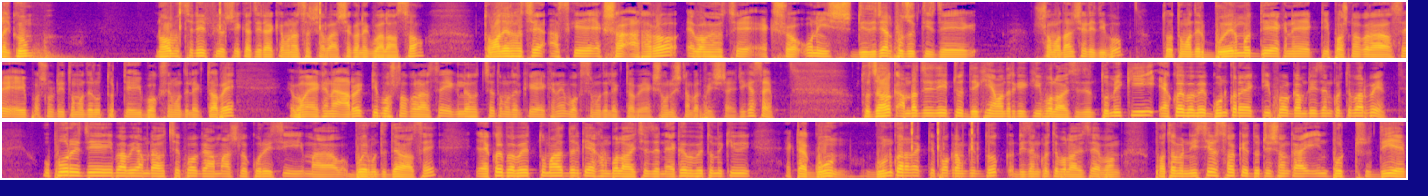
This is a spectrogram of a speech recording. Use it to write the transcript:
আলাইকুম। নবম শ্রেণির প্রিয় শিক্ষার্থীরা, কেমন আছো? সবাই আশা অনেক ভালো আছো। তোমাদের হচ্ছে আজকে একশো আঠারো এবং হচ্ছে একশো উনিশ ডিজিটাল প্রযুক্তির যে সমাধান, সেটি দিব। তো তোমাদের বইয়ের মধ্যে এখানে একটি প্রশ্ন করা আছে। এই প্রশ্নটি তোমাদের উত্তরটি এই বক্সের মধ্যে লিখতে হবে এবং এখানে আরও একটি প্রশ্ন করা আছে। এগুলো হচ্ছে তোমাদেরকে এখানে বক্সের মধ্যে লিখতে হবে, একশো উনিশ নাম্বার পৃষ্ঠায়, ঠিক আছে? তো যাই হোক, আমরা যদি একটু দেখি আমাদেরকে কি বলা হয়েছে যে, তুমি কি একইভাবে গুণ করার একটি প্রোগ্রাম ডিজাইন করতে পারবে? উপরে যেভাবে আমরা হচ্ছে প্রোগ্রাম আসলে করেছি বইয়ের মধ্যে দেওয়া আছে, একইভাবে তোমাদেরকে এখন বলা হয়েছে যে একইভাবে তুমি কি একটা গুণ গুণ করার একটি প্রোগ্রাম কিন্তু ডিজাইন করতে বলা হয়েছে এবং প্রথমে নিচের ছকে দুটি সংখ্যা ইনপুট দিয়ে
